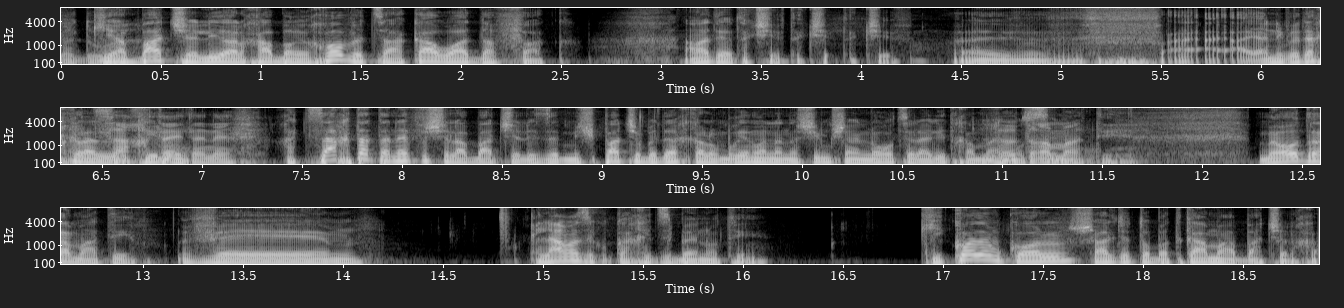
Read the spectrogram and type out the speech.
מדוע? כי הבת שלי הלכה ברחוב וצעקה what the fuck. אמרתי לו, תקשיב, תקשיב, תקשיב. אני בדרך כלל, רצחת כאילו, את הנפש. רצחת את הנפש של הבת שלי, זה משפט שבדרך כלל אומרים על אנשים שאני לא רוצה להגיד לך מה הם לא עושים. דרמטי. מאוד דרמטי. ולמה זה כל כך עצבן אותי? כי קודם כל, שאלתי אותו בת כמה הבת שלך,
